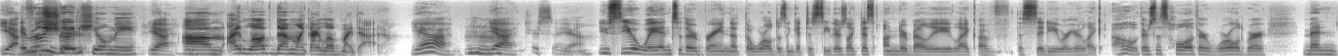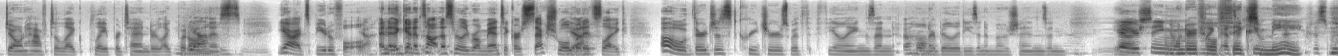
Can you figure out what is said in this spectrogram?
Yeah, It really sure. did heal me. Yeah, Um, I love them like I love my dad. yeah, Mhm. yeah. Interesting. Yeah. You see a way into their brain that the world doesn't get to see. There's like this underbelly, like of the city, where you're like, oh, there's this whole other world where men don't have to like play pretend or like put on Yeah. this. Yeah, it's beautiful. Yeah, and it is again, very it's not necessarily romantic or sexual, but it's like, oh, they're just creatures with feelings and Uh-huh. vulnerabilities and emotions and Yeah, you're seeing. I wonder them, if it'll like, as a fix hum- me. Just you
